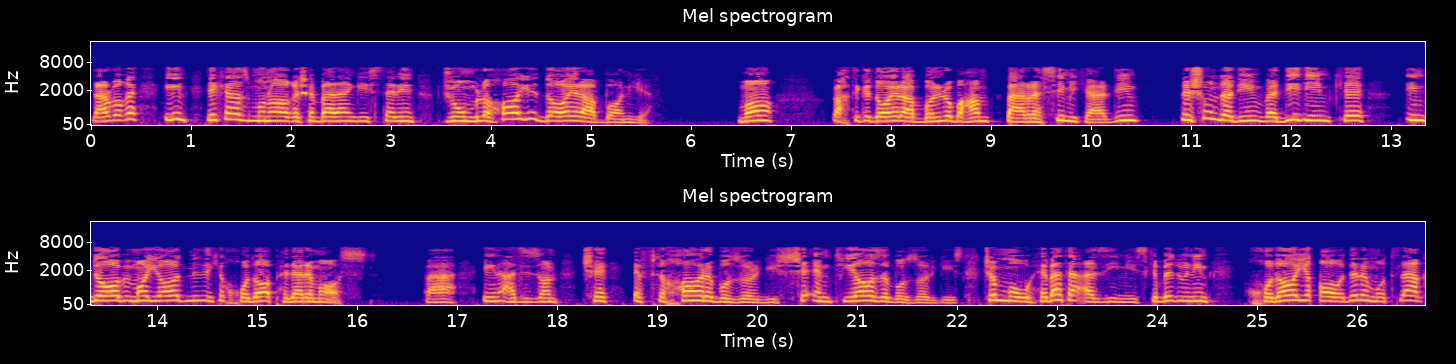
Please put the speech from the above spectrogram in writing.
در واقع این یکی از مناقشه برانگیزترین جمله های دعای ربانیه. ما وقتی که دعای ربانی رو با هم بررسی می‌کردیم نشون دادیم و دیدیم که این دعا به ما یاد میده که خدا پدر ماست. و این عزیزان چه افتخار بزرگی چه امتیاز بزرگی است چه موهبت عظیمی است که بدونیم خدای قادر مطلق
